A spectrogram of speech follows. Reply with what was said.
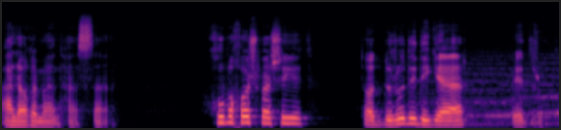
علاقه من هستن. خوب خوش باشید. تا درود دیگر بدرود.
